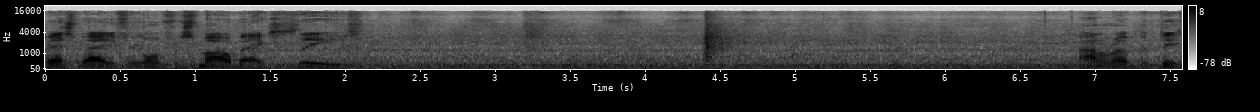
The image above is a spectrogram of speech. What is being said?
Best value if you're going for small bags is these. I don't know what the,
